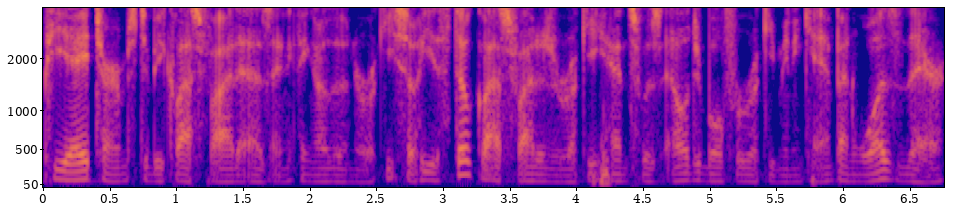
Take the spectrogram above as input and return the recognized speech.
PA terms to be classified as anything other than a rookie. So he is still classified as a rookie, hence was eligible for rookie minicamp and was there.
